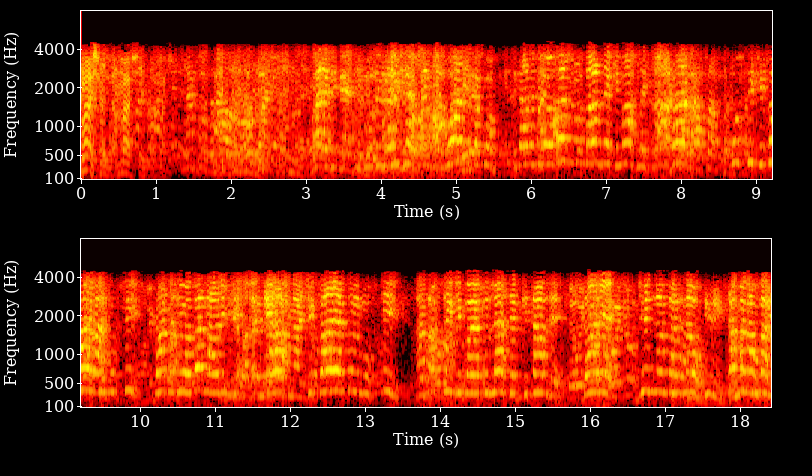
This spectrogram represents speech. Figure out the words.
ما شاء الله ما شاء الله ما شاء الله مفتي كفاية المفتي هذا ديوبان عالم دي كفاية المفتي المفتي كفاية الله سے کتاب دے دارے جن نمبر نو سب نمبر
